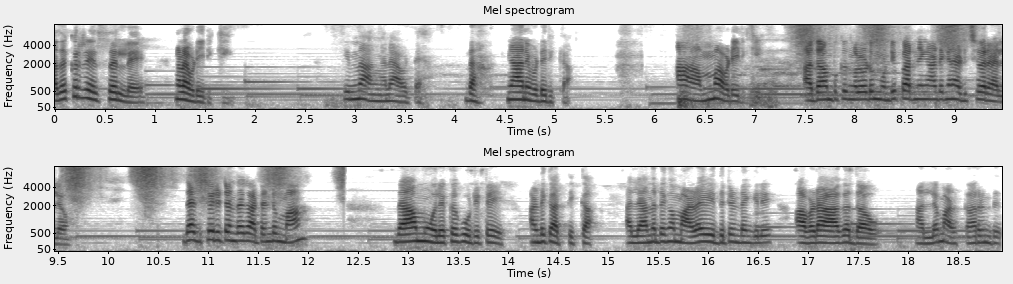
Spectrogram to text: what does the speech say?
അതൊക്കെ ഒരു രസമല്ലേ നിങ്ങൾ അവിടെ ഇരിക്കും. ഇന്ന് അങ്ങനെ ആവട്ടെ. ഇതാ ഞാനിവിടെ ഇരിക്കാം. ആ അമ്മ അവിടെ ഇരിക്കും. അതാകുമ്പോൾ നിങ്ങളോട് മുണ്ടി പറഞ്ഞങ്ങാണ്ട് ഇങ്ങനെ അടിച്ചു വരാമല്ലോ ഇത് അടിച്ചു വരിട്ട് എന്താ കാട്ടണ്ട ഉമ്മ? ഇതാ മൂലൊക്കെ കൂട്ടിയിട്ടേ അണ്ട് കത്തിക്ക. അല്ലാന്നുണ്ടെങ്കിൽ മഴ പെയ്തിട്ടുണ്ടെങ്കിൽ അവിടെ ആകെ ഇതാവും. നല്ല മഴക്കാറുണ്ട്.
